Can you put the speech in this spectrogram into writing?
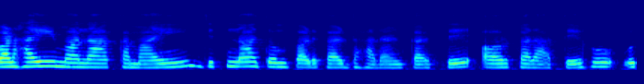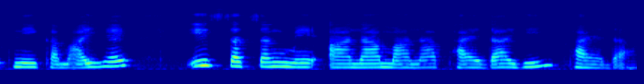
पढ़ाई, माना कमाई, जितना तुम पढ़कर धारण करते और कराते हो, उतनी कमाई है। इस सत्संग में आना माना फ़ायदा ही फ़ायदा।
